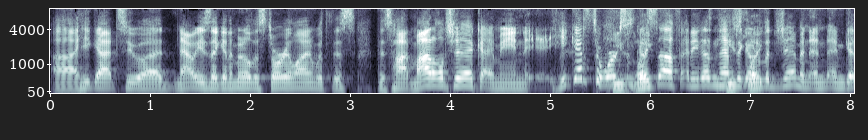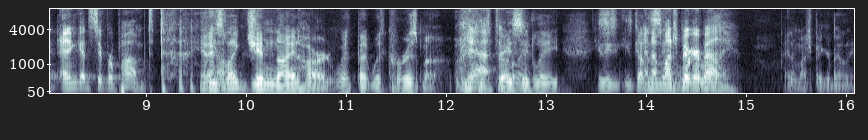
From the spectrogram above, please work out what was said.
Uh, he got to uh, now he's like in the middle of the storyline with this this hot model chick. I mean, he gets to work He's some good stuff, and he doesn't have to go like- to the gym and, and, and get and get super pumped. you He's like Jim Neidhart with but with charisma. Yeah, totally. basically he's he's got and a much bigger belly. and a much bigger belly.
